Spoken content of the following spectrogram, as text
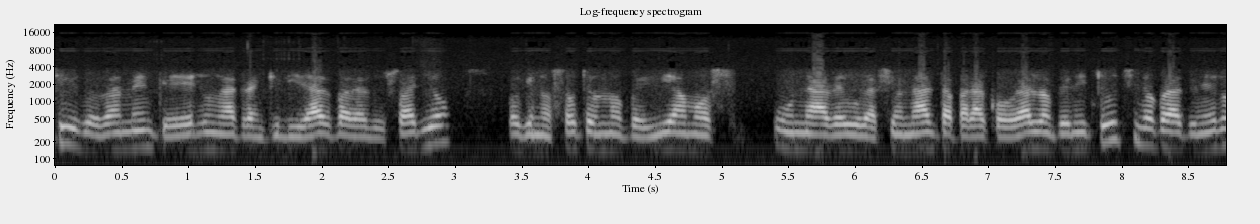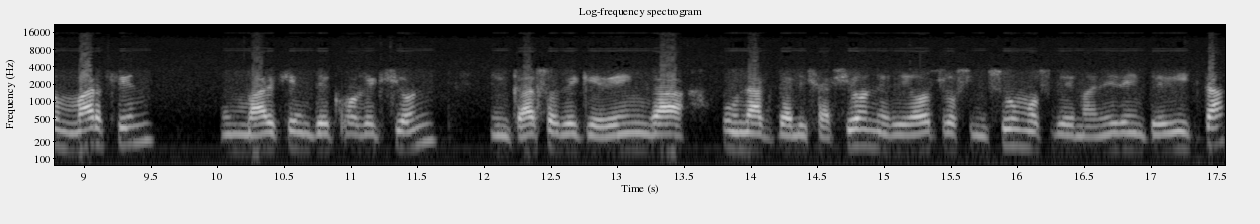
Sí, totalmente, es una tranquilidad para el usuario, porque nosotros no pedíamos una regulación alta para cobrarlo en plenitud, sino para tener un margen, un margen de corrección en caso de que venga una actualización de otros insumos de manera imprevista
